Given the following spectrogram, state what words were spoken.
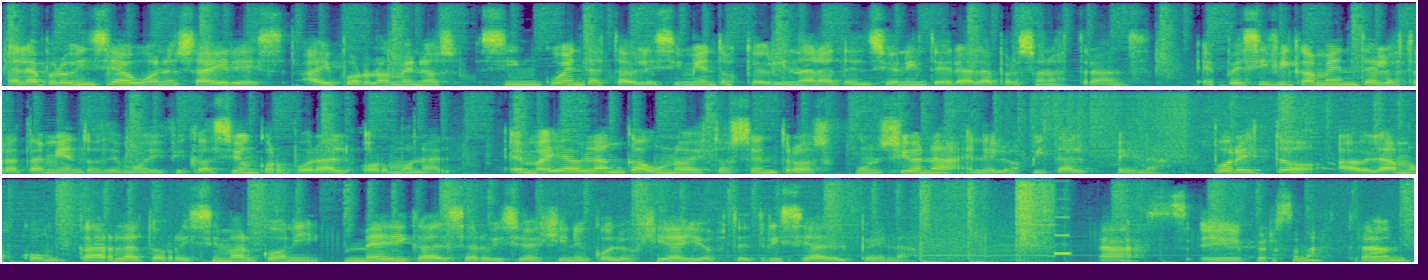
En la provincia de Buenos Aires hay por lo menos 50 establecimientos que brindan atención integral a personas trans, específicamente los tratamientos de modificación corporal hormonal. En Bahía Blanca uno de estos centros funciona en el Hospital Pena. Por esto hablamos con Carla Torrisi Marconi, médica del Servicio de Ginecología y Obstetricia del Pena. Las eh, personas trans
